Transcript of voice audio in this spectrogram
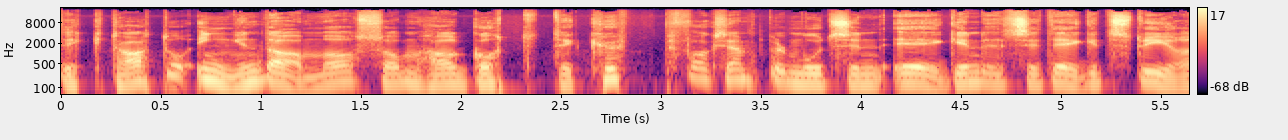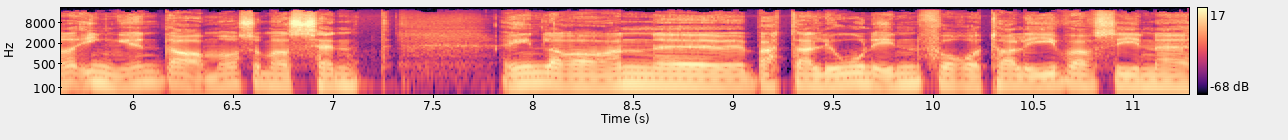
diktator, ingen damer som har gått til kupp, eksempel, mot sin egen, sitt eget styre, ingen damer som har sendt en eller annen eh, bataljon inn for å ta livet av sine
